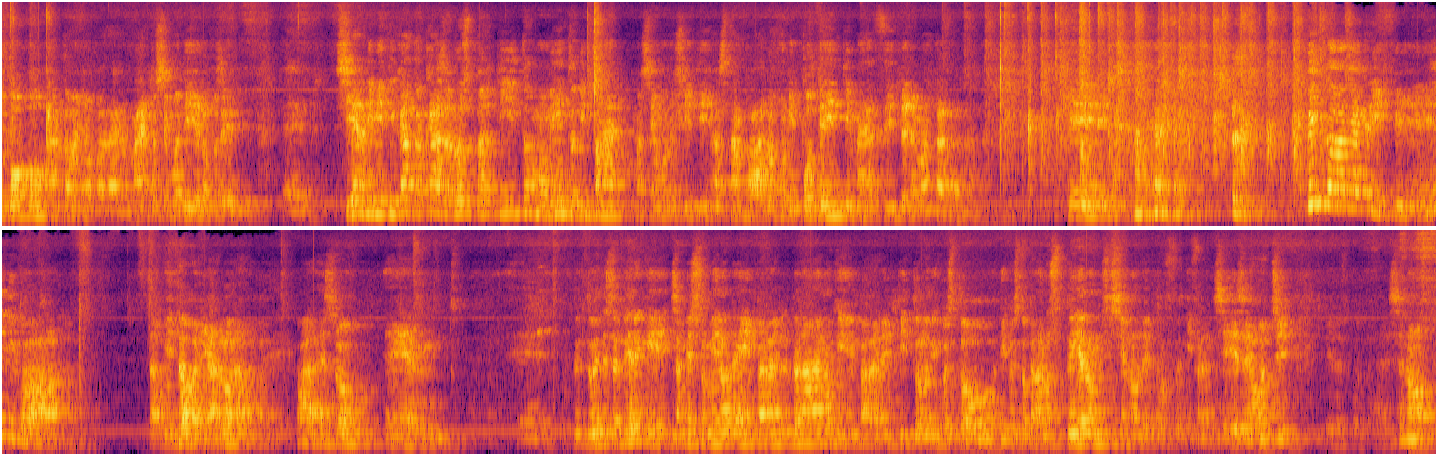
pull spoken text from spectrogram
Dopo, oh Antonio, ormai possiamo dirlo così, eh, si era dimenticato a casa lo spartito, momento di panico, ma siamo riusciti a stamparlo con i potenti mezzi delle Mattarella. E... Vittoria Griffi, vieni qua! Ciao Vittoria, allora, eh, qua adesso ehm, eh, dovete sapere che ci ha messo meno lei a imparare il brano che io a imparare il titolo di questo, di questo brano. Spero non ci siano dei prof di francese oggi, se no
